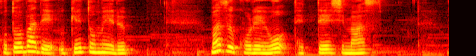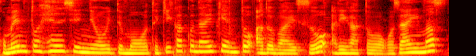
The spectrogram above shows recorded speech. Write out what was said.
言葉で受け止めるまずこれを徹底しますコメント返信においても的確な意見とアドバイスをありがとうございます。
